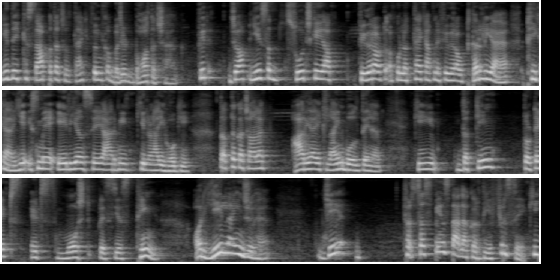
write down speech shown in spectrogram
ये देख के साफ़ पता चलता है कि फ़िल्म का बजट बहुत अच्छा है। फिर जब आप ये सब सोच के आप फिगर आउट आपको लगता है कि आपने फिगर आउट कर लिया है, ठीक है, ये इसमें एलियन से आर्मी की लड़ाई होगी। तब तक अचानक आर्या एक लाइन बोलते हैं कि the king protects its most precious thing और ये लाइन जो है ये सस्पेंस पैदा करती है फिर से कि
